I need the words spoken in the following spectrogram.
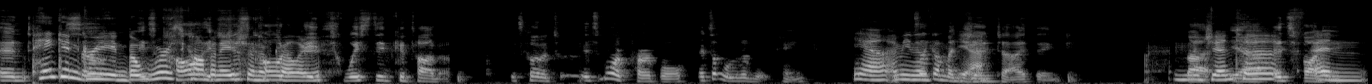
And Pink and So, green, the worst called- it's combination just of called A colors. twisted katana. It's called a. Tw- it's more purple. It's a little bit pink. Yeah, I mean it's like a yeah. magenta, I think. But, magenta yeah, it's funny. and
